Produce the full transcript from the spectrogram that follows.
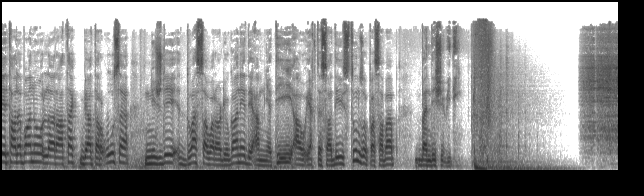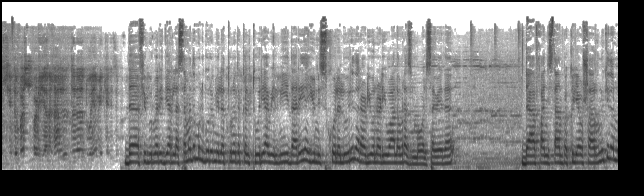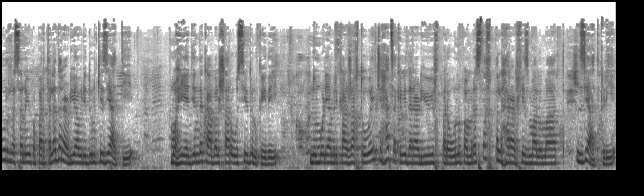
د طالبانو له راتګ بیا تر اوسه نږدې 200 رادیوګانې د امنیتي او اقتصادي ستونزو په سبب بندي شوې دي. چې د بشپړ یرغل د دویمې کلیزې د فبروري 14مه د ملګرو ملتونو د کلتوري او علمي ادارې یا یونیسکو له لوري د رادیو نړیواله ورځ نومول شوې ده د افغانستان په کلیو او شهرونو کې د نور رسنیو په پرتله د رادیو اوریدونکو زیات دي محی الدین د کابل شهر اوسیدونکو دی نوموړي امریکا غږ ته وویل چې هڅه کوي د راډیويي خپرونو په مرسته خپل هر اړخیز معلومات زیات کړي.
